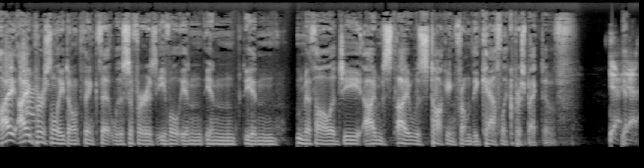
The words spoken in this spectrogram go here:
I, I Um, personally don't think that Lucifer is evil in, in, in mythology. I'm, I was talking from the Catholic perspective. Yeah, Yeah.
